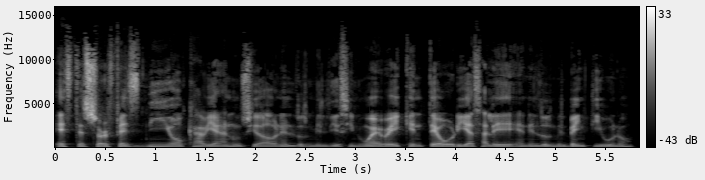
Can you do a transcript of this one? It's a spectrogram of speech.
este Surface Neo que habían anunciado en el 2019 y que en teoría sale en el 2021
